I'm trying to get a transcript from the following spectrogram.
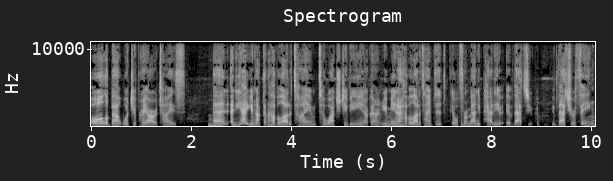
all about what you prioritize. Mm-hmm. And and yeah, you're not going to have a lot of time to watch TV. You're not going. You may not have a lot of time to go for a mani pedi if that's you, if that's your thing,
